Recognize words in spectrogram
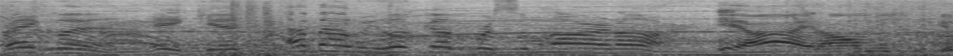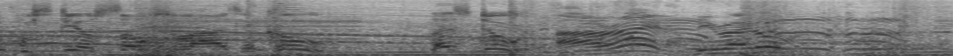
Franklin, hey kid, how about we hook up for some R&R? Yeah, all right, homie. If we still socializing, cool. Let's do it. All right, I'll be right over.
